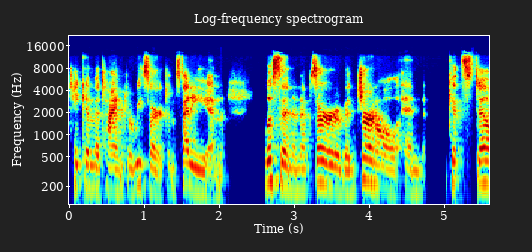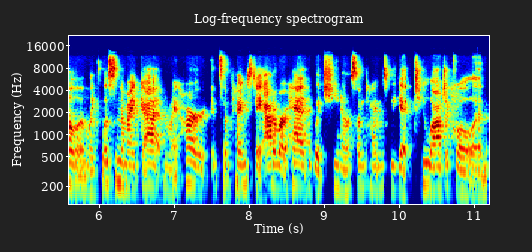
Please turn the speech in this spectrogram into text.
taken the time to research and study and listen and observe and journal and get still and like listen to my gut and my heart and sometimes stay out of our head which you know sometimes we get too logical and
